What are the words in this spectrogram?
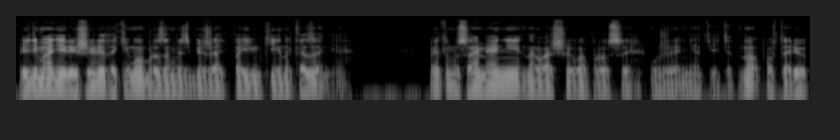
Видимо, они решили таким образом избежать поимки и наказания. Поэтому сами они на ваши вопросы уже не ответят. Но, повторю,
